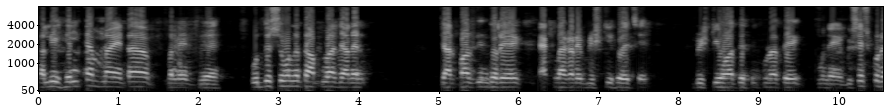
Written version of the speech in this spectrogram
খালি হেলথ ক্যাম্প না, এটা মানে উদ্দেশ্য মানে তো আপনারা জানেন, চার পাঁচ দিন ধরে এক নাগারে বৃষ্টি হয়েছে। বৃষ্টি হওয়াতে, ত্রিপুরাতে মানে বিশেষ করে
